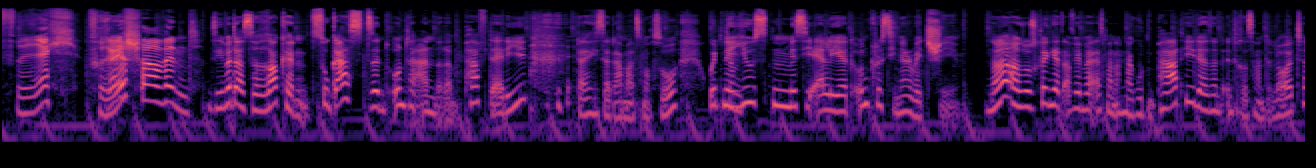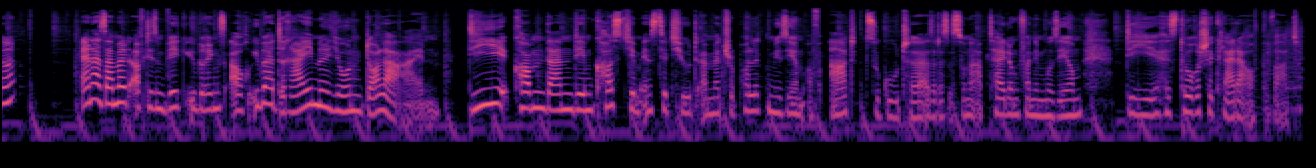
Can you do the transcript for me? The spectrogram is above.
Frech, frischer Wind. Sie wird das rocken. Zu Gast sind unter anderem Puff Daddy, da hieß er damals noch so, Whitney Houston, Missy Elliott und Christina Ritchie. Ne? Also es klingt jetzt auf jeden Fall erstmal nach einer guten Party, da sind interessante Leute. Anna sammelt auf diesem Weg übrigens auch über drei Millionen Dollar ein. Die kommen dann dem Costume Institute am Metropolitan Museum of Art zugute. Also das ist so eine Abteilung von dem Museum, die historische Kleider aufbewahrt.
